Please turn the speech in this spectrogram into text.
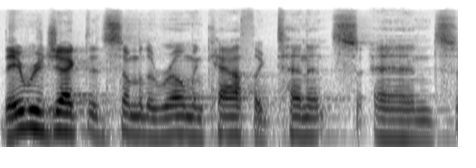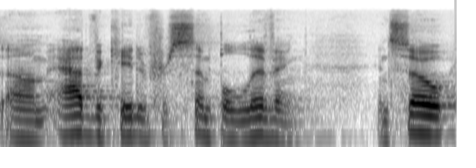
They rejected some of the Roman Catholic tenets and um, advocated for simple living. And so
